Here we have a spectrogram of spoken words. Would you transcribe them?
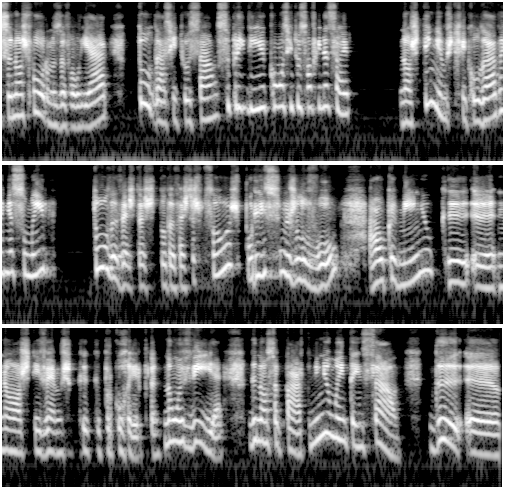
se nós formos avaliar toda a situação se prendia com a situação financeira. Nós tínhamos dificuldade em assumir todas estas, todas estas pessoas, por isso nos levou ao caminho que eh, nós tivemos que, que, percorrer. Portanto, não havia, de nossa parte, nenhuma intenção de eh,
